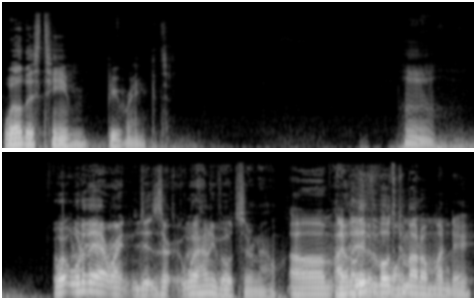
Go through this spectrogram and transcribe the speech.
Will this team be ranked? Hmm. What What are they at right? Is there what? How many votes are there now? Um, I I, believe the votes one- come out on Monday,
